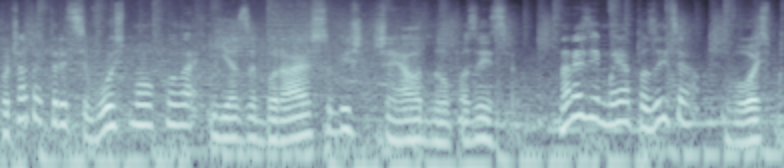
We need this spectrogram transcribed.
Початок 38-го кола і я забираю собі ще одну позицію. Наразі моя позиція восьма.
